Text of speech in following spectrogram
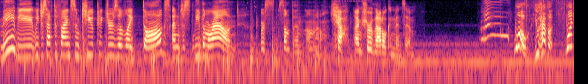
Maybe we just have to find some cute pictures of like dogs and just leave them around. Or s- something. I don't know. Yeah, I'm sure that'll convince him. Whoa, you have a. What?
